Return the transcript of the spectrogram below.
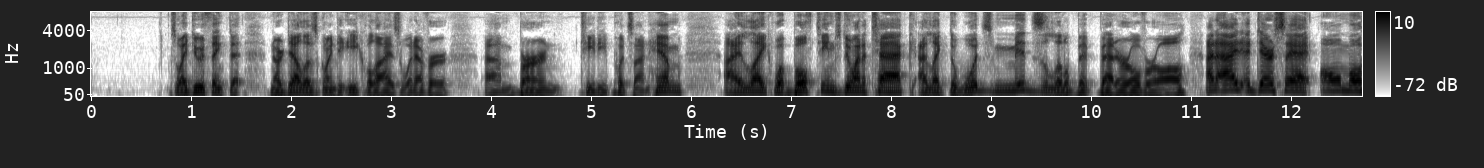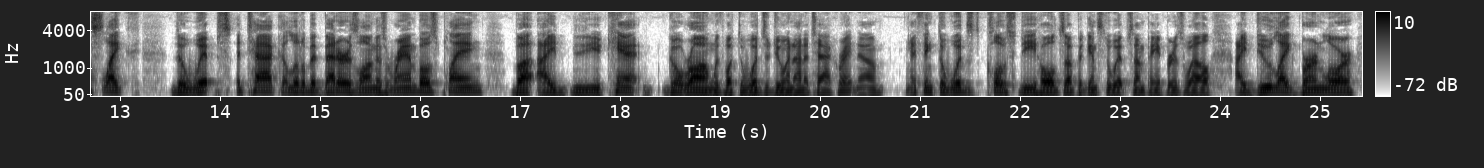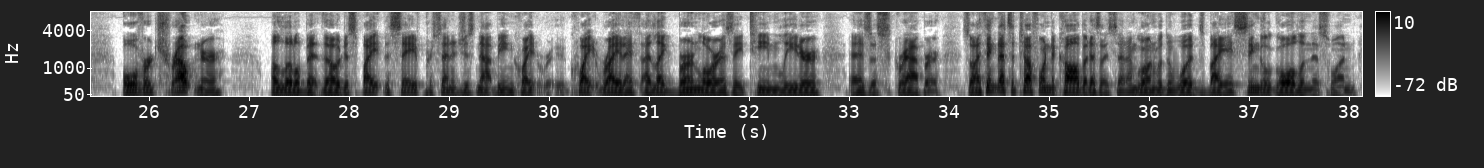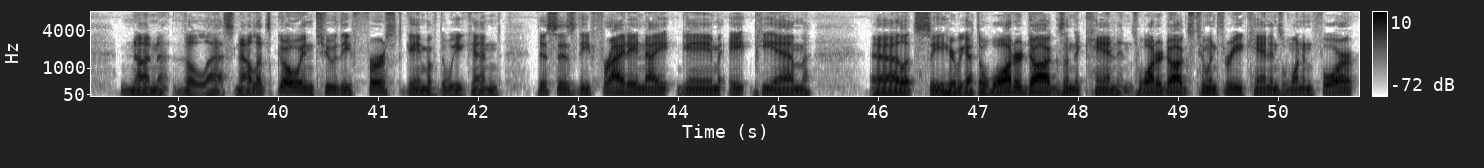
So I do think that Nardella is going to equalize whatever um, burn TD puts on him. I like what both teams do on attack. I like the Woods mids a little bit better overall. And I, I dare say I almost like the Whips attack a little bit better as long as Rambo's playing. But I you can't go wrong with what the Woods are doing on attack right now. I think the Woods close D holds up against the Whips on paper as well. I do like Bernlohr over Troutner a little bit though, despite the save percentages not being quite quite right. I, I like Bernlohr as a team leader, as a scrapper. So I think that's a tough one to call. But as I said, I'm going with the Woods by a single goal in this one. nonetheless. Now let's go into the first game of the weekend. This is the Friday night game, 8 p.m. Uh, let's see here. We got the Water Dogs and the Cannons. Water Dogs two and three, Cannons one and four.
